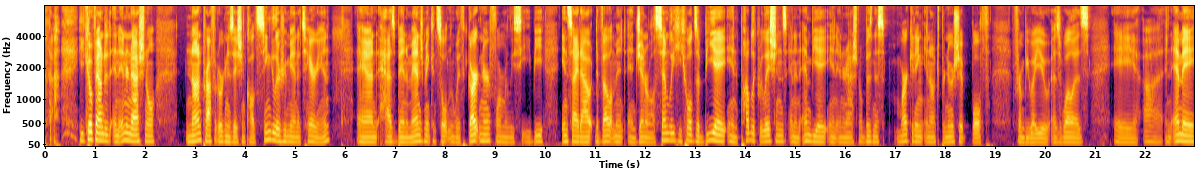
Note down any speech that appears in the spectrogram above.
he co founded an international nonprofit organization called Singular Humanitarian and has been a management consultant with Gartner, formerly CEB, Inside Out Development, and General Assembly. He holds a BA in Public Relations and an MBA in International Business, Marketing, and Entrepreneurship, both from BYU, as well as a uh, an MA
